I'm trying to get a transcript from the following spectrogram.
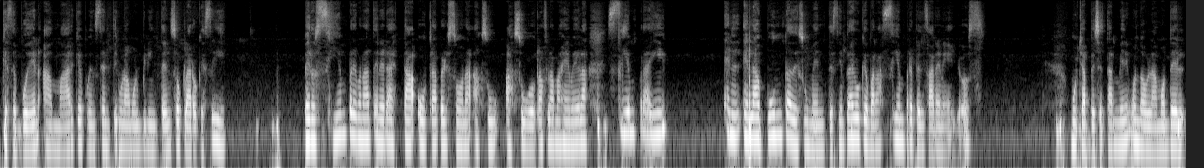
que se pueden amar, que pueden sentir un amor bien intenso, claro que sí pero siempre van a tener a esta otra persona, a su, a su otra flama gemela, siempre ahí en, la punta de su mente, siempre algo que van a siempre pensar en ellos. Muchas veces también cuando hablamos de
